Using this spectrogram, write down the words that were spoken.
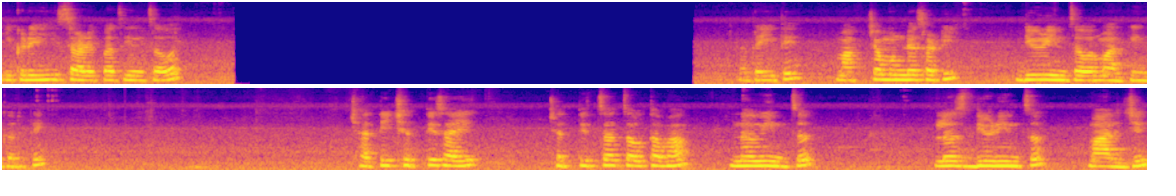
इकडेही साडेपाच इंचावर आता इथे मागच्या मुंड्यासाठी दीड इंचावर मार्किंग करते. छाती छत्तीस आहे. छत्तीसचा चौथा भाग नऊ इंच प्लस दीड इंच मार्जिन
